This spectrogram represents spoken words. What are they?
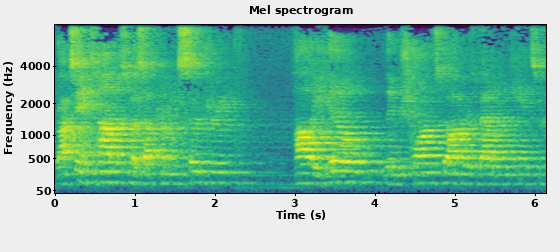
Roxanne Thomas who has upcoming surgery, Holly Hill, Lynn Schwann's daughter who's battling cancer,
